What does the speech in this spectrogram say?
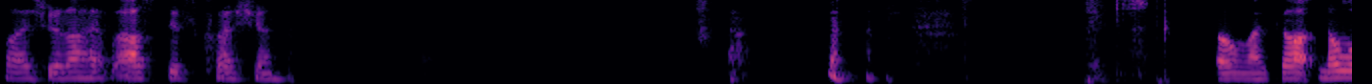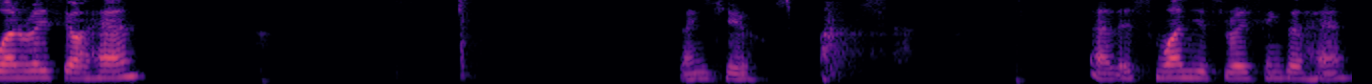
Well, I should not have asked this question. oh my God, no one raise your hand? Thank you. At least one is raising the hand.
